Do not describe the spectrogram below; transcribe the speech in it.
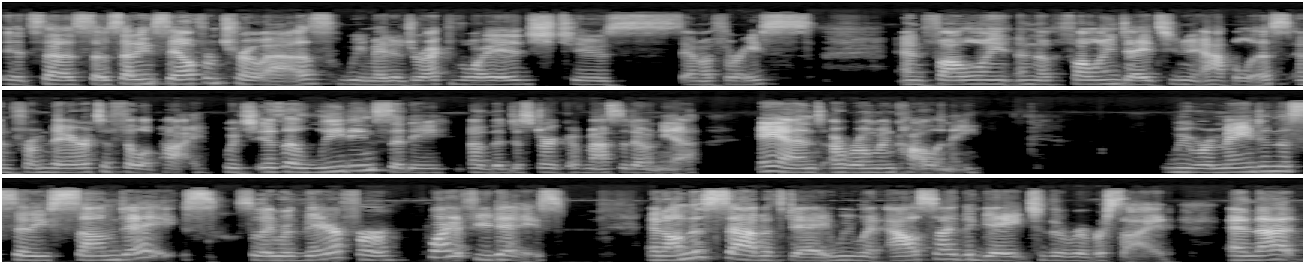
it says, so setting sail from Troas, we made a direct voyage to Samothrace and following and the following day to Neapolis and from there to Philippi, which is a leading city of the district of Macedonia and a Roman colony. We remained in the city some days. So they were there for quite a few days. And on the Sabbath day, we went outside the gate to the riverside. And that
